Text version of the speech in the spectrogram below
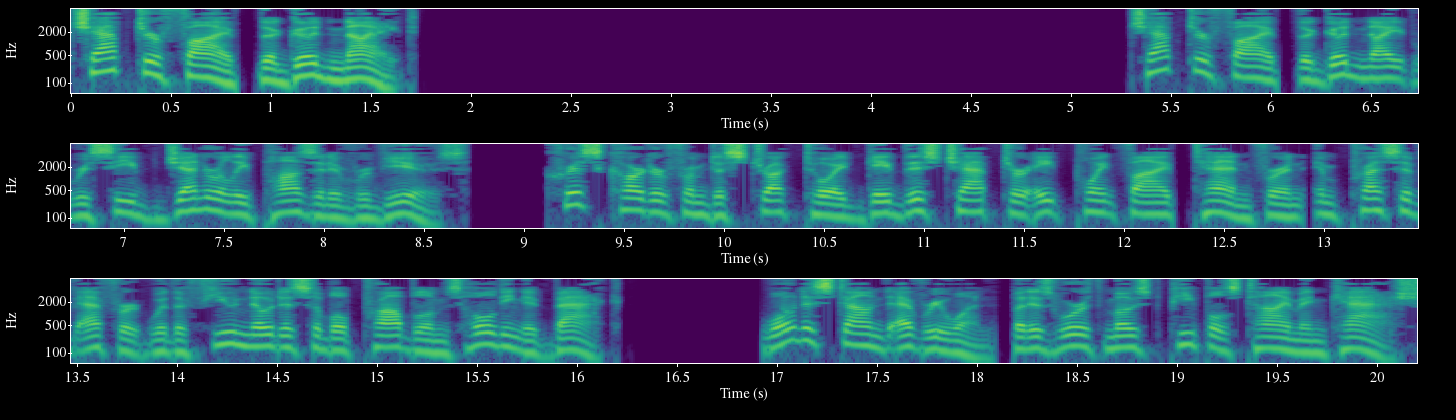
Chapter 5, The Good Knight Chapter 5, The Good Knight received generally positive reviews. Chris Carter from Destructoid gave this chapter 8.5/10 for an impressive effort with a few noticeable problems holding it back. Won't astound everyone, but is worth most people's time and cash.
